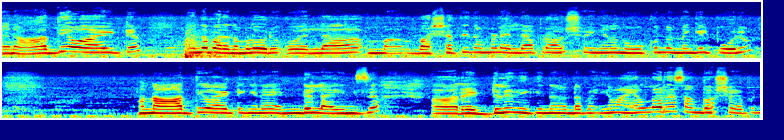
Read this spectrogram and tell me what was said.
ഞാൻ ആദ്യമായിട്ട് എന്താ പറയുക നമ്മൾ ഒരു എല്ലാ വർഷത്തിൽ നമ്മൾ എല്ലാ പ്രാവശ്യവും ഇങ്ങനെ നോക്കുന്നുണ്ടെങ്കിൽ പോലും ഒന്ന് ആദ്യമായിട്ട് ഇങ്ങനെ രണ്ട് ലൈൻസ് റെഡിൽ നിൽക്കുന്ന കണ്ടപ്പോൾ ഞാൻ വളരെ സന്തോഷമായി. അപ്പം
